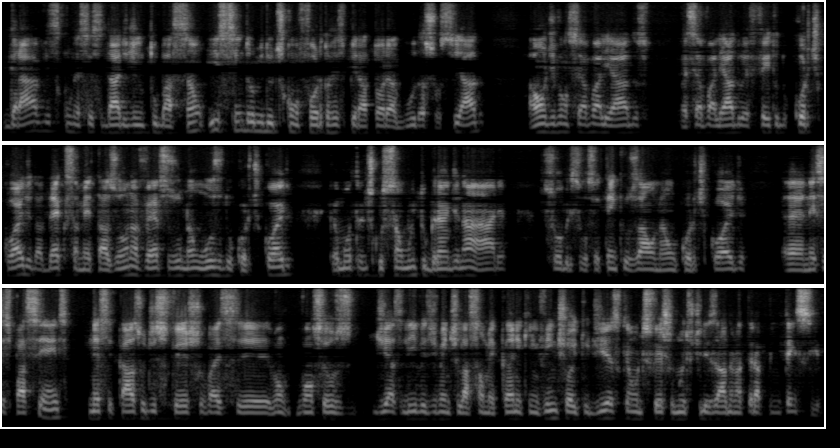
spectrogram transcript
graves com necessidade de intubação e síndrome do desconforto respiratório agudo associado, aonde vão ser avaliados, vai ser avaliado o efeito do corticoide, da dexametasona versus o não uso do corticoide, que é uma outra discussão muito grande na área sobre se você tem que usar ou não o corticoide é, nesses pacientes. Nesse caso, o desfecho vai ser, vão, vão ser os dias livres de ventilação mecânica em 28 dias, que é um desfecho muito utilizado na terapia intensiva.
